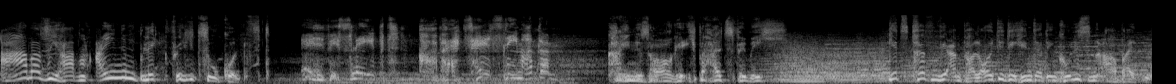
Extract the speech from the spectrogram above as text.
aber sie haben einen Blick für die Zukunft. Elvis lebt, aber erzähl's niemandem. Keine Sorge, ich behalt's für mich. Jetzt treffen wir ein paar Leute, die hinter den Kulissen arbeiten.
